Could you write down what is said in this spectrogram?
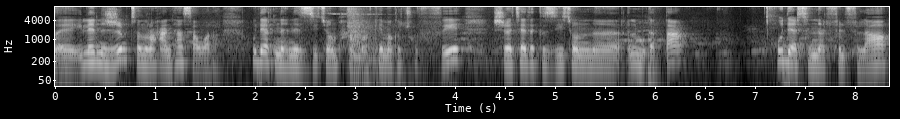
إلا نجمت نروح عندها نصورها. ودارت هنا الزيتون محمر كما كتشوفوا فيه. شريت هذاك الزيتون المقطع. ودارت لنا الفلفلة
